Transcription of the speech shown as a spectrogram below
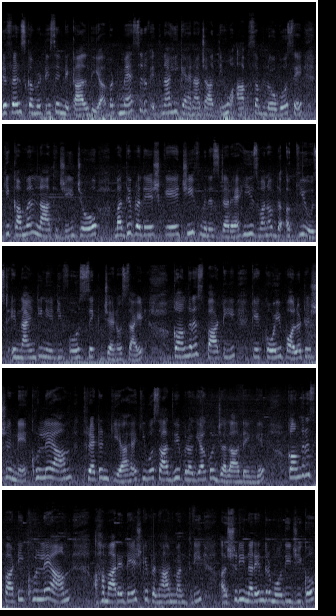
डिफेंस कमेटी से निकाल दिया। बट मैं सिर्फ़ इतना ही कहना चाहती हूँ आप सब लोगों से कि कमलनाथ जी, जो मध्य प्रदेश के चीफ मिनिस्टर है he is one of the accused in 1984 Sikh genocide Congress party के कोई पॉलिटिशियन ने खुलेआम थ्रेटन किया है कि वो साध्वी प्रज्ञा को जला देंगे। करेंगे। कांग्रेस पार्टी खुलेआम हमारे देश के प्रधानमंत्री श्री नरेंद्र मोदी जी को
